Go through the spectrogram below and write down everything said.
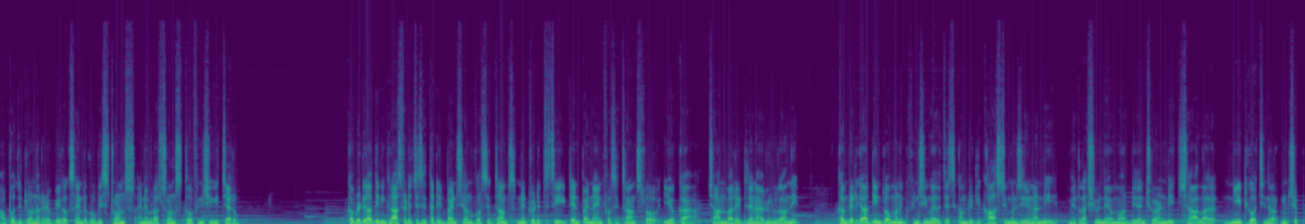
ఆపోజిట్లో ఉన్న రెండు peacocks and ruby stones and emerald స్టోన్స్తో ఫినిషింగ్ ఇచ్చారు. కంప్లీట్గా దీని గ్రాస్ వెయిట్ వచ్చేసి thirteen point seven four six grams net weight వచ్చేసి ten point nine four six గ్రామ్స్లో ఈ యొక్క చాంద్బాలి డిజైన్ అవైలబుల్గా ఉంది. కంప్లీట్గా దీంట్లో మనకి ఫినిషింగ్ మీద వచ్చేసి కంప్లీట్లీ కాస్టింగ్ ఫినిషింగ్ అండి మీరు లక్ష్మీదేవి అమ్మవారి డిజైన్ చూడండి. చాలా నీట్గా వచ్చింది వర్క్మెన్షిప్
